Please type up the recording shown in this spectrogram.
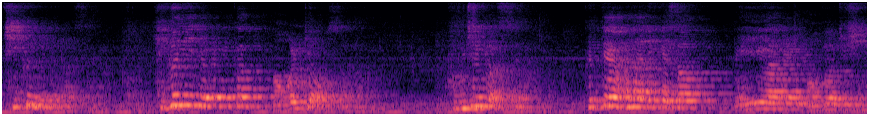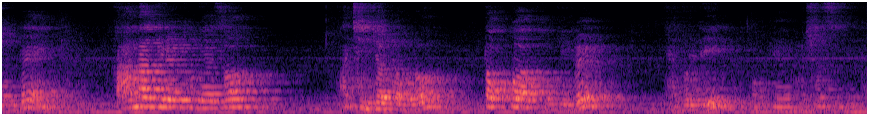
기근이 들었어요. 기근이 들으니까 먹을 게 없어요. 굶주렸어요. 그때 하나님께서 엘리야를 먹여주시는데 까마귀를 통해서 아침 저녁으로 떡과 고기를 배불리 먹게 하셨습니다.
